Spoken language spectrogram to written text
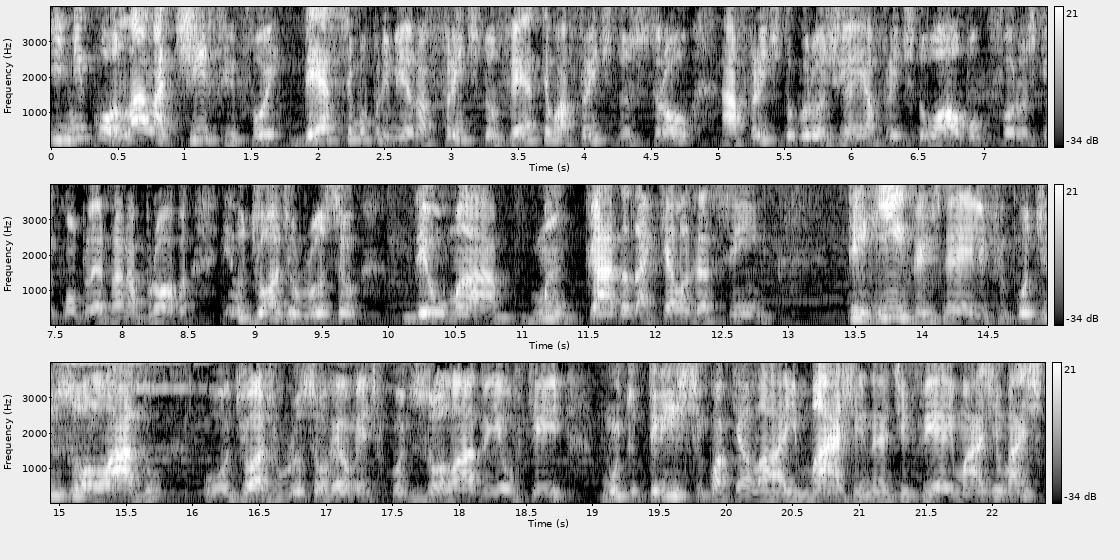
e Nicolas Latifi foi décimo primeiro, à frente do Vettel, à frente do Stroll, à frente do Grosjean e à frente do Albon, que foram os que completaram a prova. E o George Russell deu uma mancada daquelas assim terríveis, né? Ele ficou desolado o George Russell realmente ficou desolado e eu fiquei muito triste com aquela imagem, né? De ver a imagem, mas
